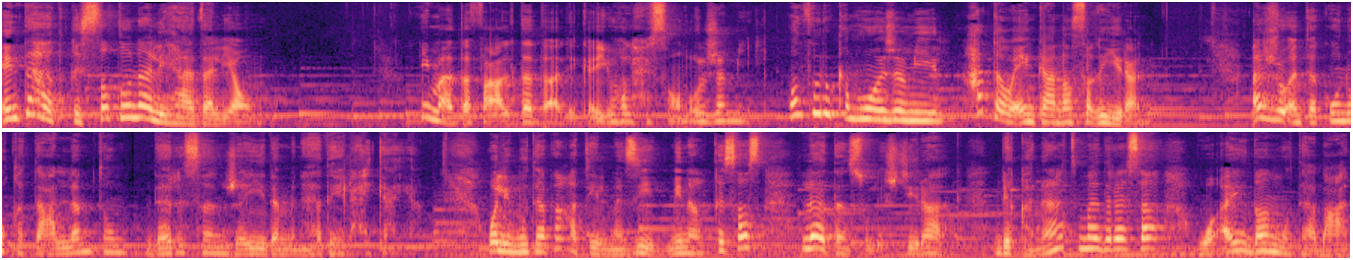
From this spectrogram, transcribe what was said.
انتهت قصتنا لهذا اليوم. لماذا فعلت ذلك أيها الحصان الجميل؟ انظروا كم هو جميل حتى وإن كان صغيرا. أرجو أن تكونوا قد تعلمتم درسا جيدا من هذه الحكاية. ولمتابعة المزيد من القصص لا تنسوا الاشتراك بقناة مدرسة وأيضا متابعة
